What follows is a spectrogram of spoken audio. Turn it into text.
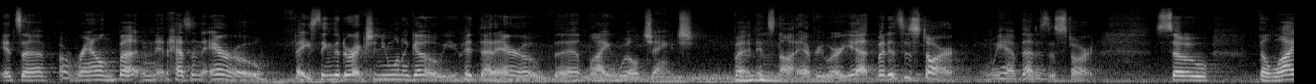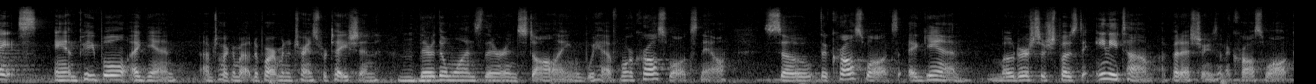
it's a, a round button. It has an arrow facing the direction you want to go. You hit that arrow, the light will change, but mm-hmm. it's not everywhere yet. But it's a start. We have that as a start. So the lights and people, again, I'm talking about Department of Transportation, mm-hmm. they're the ones that are installing. We have more crosswalks now. So the crosswalks, again, motorists are supposed to, anytime a pedestrian's in a crosswalk,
